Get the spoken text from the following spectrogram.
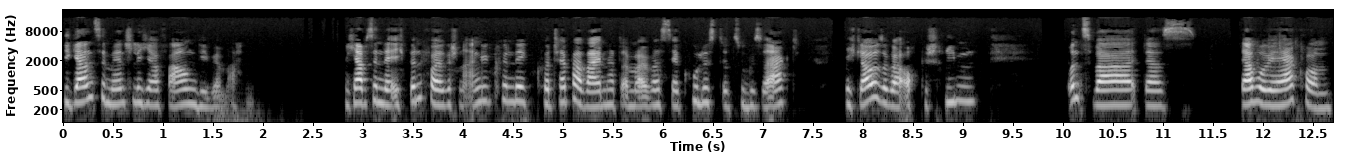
Die ganze menschliche Erfahrung, die wir machen. Ich habe es in der Ich Bin-Folge schon angekündigt. Kurt Tepperwein hat da mal was sehr Cooles dazu gesagt. Ich glaube sogar auch geschrieben. Und zwar, dass da, wo wir herkommen,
